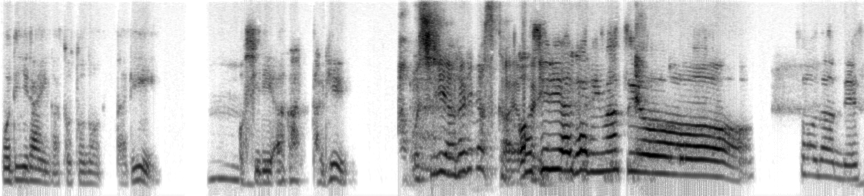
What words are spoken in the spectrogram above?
ボディラインが整ったり、お尻上がったり、あお尻上がりますか？お尻上がりますよ。そうなんです。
